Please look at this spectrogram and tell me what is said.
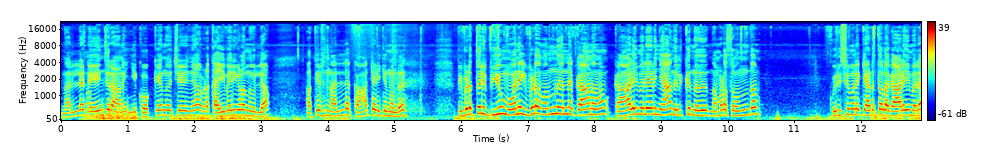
നല്ല ഡേഞ്ചർ ആണ്. ഈ കൊക്കയെന്ന് വെച്ച് കഴിഞ്ഞാൽ ഇവിടെ കൈവരികളൊന്നുമില്ല. അത്യാവശ്യം നല്ല കാറ്റടിക്കുന്നുണ്ട്. അപ്പം ഇവിടുത്തെ ഒരു വ്യൂ മോനെ ഇവിടെ വന്ന് തന്നെ കാണണം. കാളിമലയാണ് ഞാൻ നിൽക്കുന്നത് നമ്മുടെ സ്വന്തം കുരിശുമലയ്ക്ക് അടുത്തുള്ള കാളിമല.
